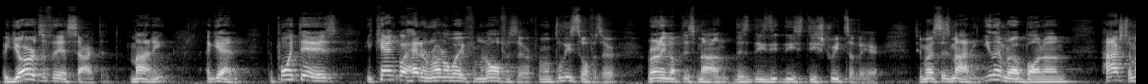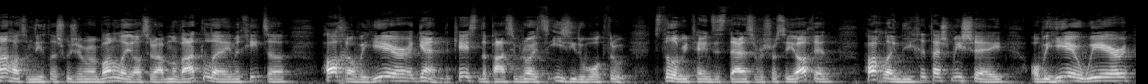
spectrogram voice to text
But yards of the asarted, mani. Again, the point is you can't go ahead and run away from an officer, from a police officer, running up this mountain, this, these, these, these streets over here. So Gemara says, Mani, ilim rabbanon, over here, again, the case of the passive roy, it's easy to walk through. Still, retains the status of a Rosh Yachid. Over here, where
